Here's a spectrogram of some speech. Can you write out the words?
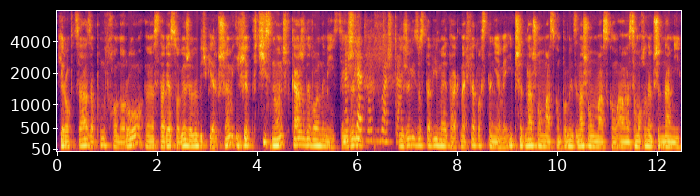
kierowca za punkt honoru e, stawia sobie, żeby być pierwszym i się wcisnąć w każde wolne miejsce. Na jeżeli, światłach zwłaszcza. Jeżeli zostawimy, tak, na światłach staniemy i przed naszą maską, pomiędzy naszą maską a samochodem przed nami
